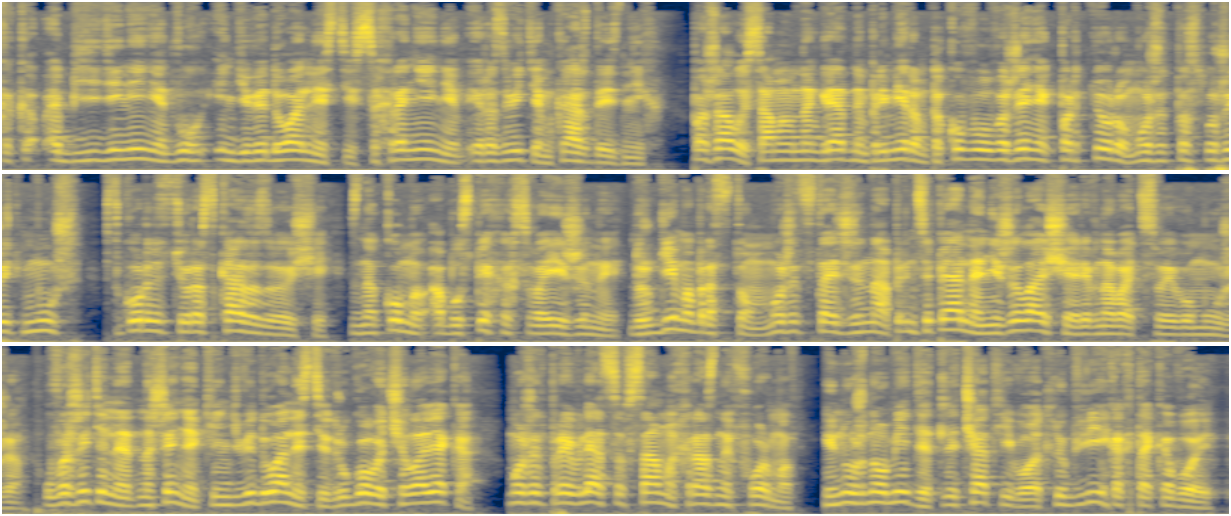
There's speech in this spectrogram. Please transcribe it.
как объединение двух индивидуальностей с сохранением и развитием каждой из них. Пожалуй, самым наглядным примером такого уважения к партнеру может послужить муж, с гордостью рассказывающий знакомым об успехах своей жены. Другим образцом может стать жена, принципиально не желающая ревновать своего мужа. Уважительное отношение к индивидуальности другого человека может проявляться в самых разных формах, и нужно уметь отличать его от любви как таковой.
